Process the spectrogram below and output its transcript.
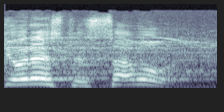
que ahora este sabor.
